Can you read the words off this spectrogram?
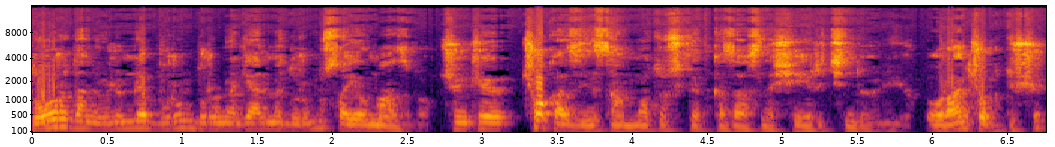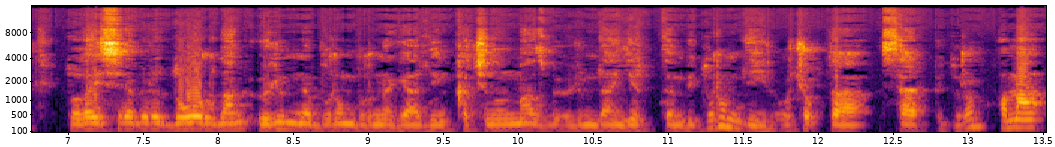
doğrudan ölümle burun buruna gelme durumu sayılmaz bu. Çünkü çok az insan motosiklet kazasında şehir içinde ölüyor. Oran çok düşük. Dolayısıyla böyle doğrudan ölümle burun buruna geldiğin kaçınılmaz bir ölümden yırttığın bir durum değil. O çok daha sert bir durum. Ama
